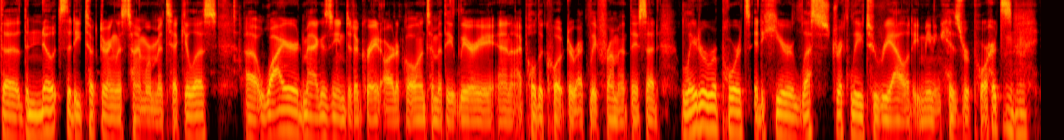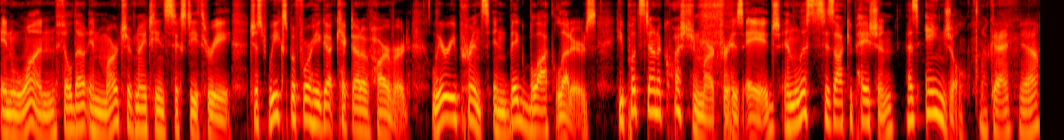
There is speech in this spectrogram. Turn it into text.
the the notes that he took during this time were meticulous. Uh, Wired magazine did a great article on Timothy Leary, and I pulled a quote directly from it. They said later reports adhere less strictly to reality, meaning his reports. In one, filled out in March of 1963, just weeks before he got kicked out of Harvard, Leary prints in big block letters. He puts down a question mark for his age and lists his occupation as angel. Okay, yeah.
